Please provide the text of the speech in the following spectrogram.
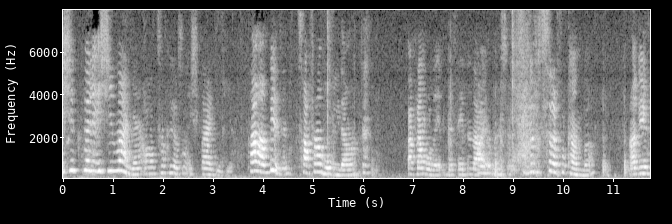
Işık böyle ışığı var ya. Onu takıyorsun ışıklar geliyor. Tamam bildin. Safranboluydu ama. Safranbolu evi deseydin daha iyi olur. Şimdi sıra Furkan'da. Hadi.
